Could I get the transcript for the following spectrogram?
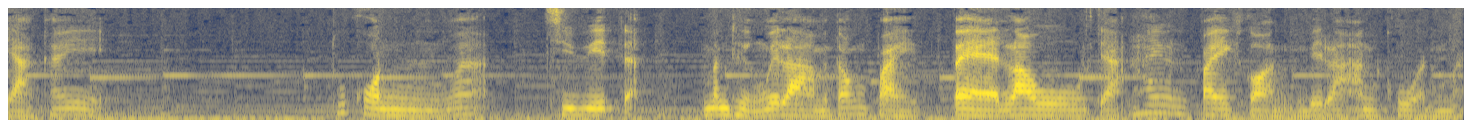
อยากให้ทุกคนว่าชีวิตอะมันถึงเวลามันต้องไป แต่เราจะให้มันไปก่อนเวลาอันควรไหม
